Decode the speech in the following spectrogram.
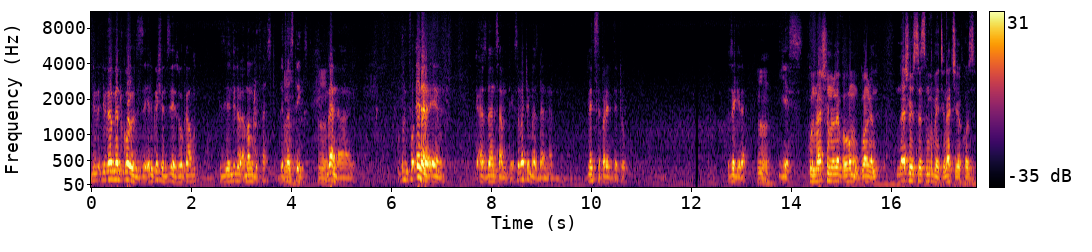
de- development goals education zizesookamu ndino among the first, the first things. Mm. muganda wange for nrm has done something. Sematimba has done nothing let's separate the two. Ozegira mm, yes. Ku national level omu ggwanga national resistance movement ena kyekoze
